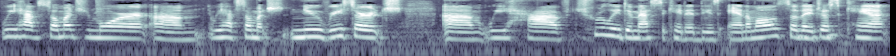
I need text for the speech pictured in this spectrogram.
we have so much more, um, we have so much new research. Um, we have truly domesticated these animals, so they just can't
